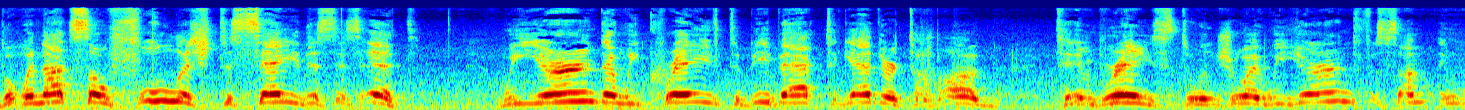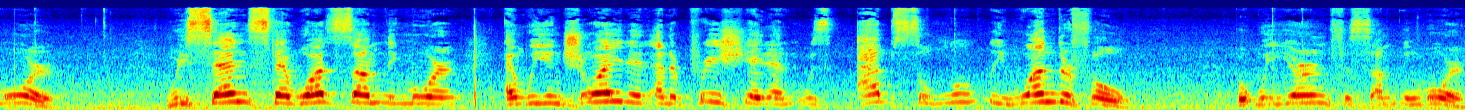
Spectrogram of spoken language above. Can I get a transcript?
But we're not so foolish to say this is it. We yearned and we craved to be back together, to hug, to embrace, to enjoy. We yearned for something more. We sensed there was something more, and we enjoyed it and appreciated it, and it was absolutely wonderful. But we yearn for something more.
